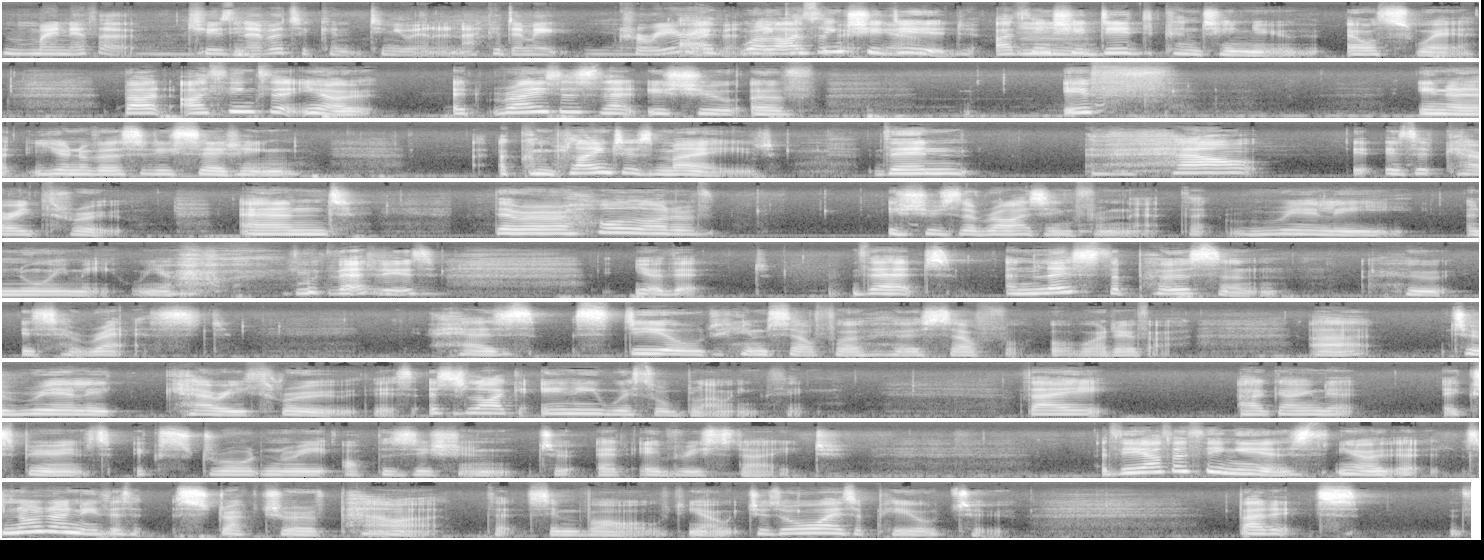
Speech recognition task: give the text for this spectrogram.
may never choose never to continue in an academic yeah. career. I, even well, I think she yeah. did. I think mm. she did continue elsewhere, but I think that you know it raises that issue of if in a university setting a complaint is made, then how is it carried through? And there are a whole lot of issues arising from that that really annoy me. You know, that is, you know, that that unless the person who is harassed has steeled himself or herself or whatever uh, to really carry through this, it's like any whistleblowing thing. They are going to experience extraordinary opposition to at every stage. The other thing is, you know, it's not only the structure of power that's involved, you know, which is always appealed to, but it's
